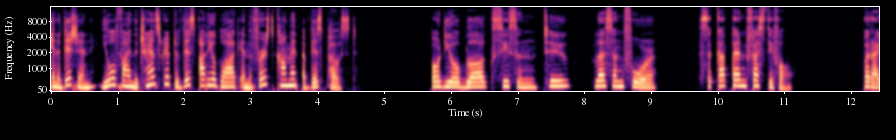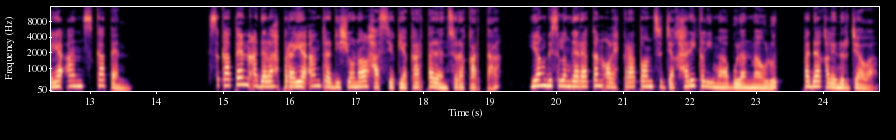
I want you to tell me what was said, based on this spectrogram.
In addition, you will find the transcript of this audio blog in the first comment of this post. Audio Blog Season 2 Lesson 4 Sekaten Festival Perayaan Sekaten Sekaten adalah perayaan tradisional khas Yogyakarta dan Surakarta yang diselenggarakan oleh keraton sejak hari kelima bulan Maulud pada kalender Jawa.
